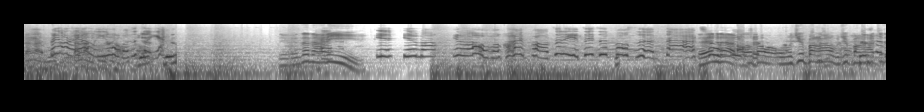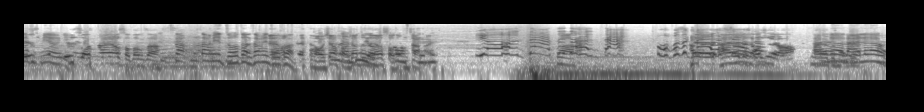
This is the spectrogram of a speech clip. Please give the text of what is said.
感染度没有人要理我们是怎样？你们在哪里？夜夜猫夜猫，我们快跑！这里这只 BOSS 很大，等一下等等我我们去帮他，我们去帮他，就在前面而已。连手杀要手动上，上上面左转，上面左转。哎好像好像真的要手动上来。有很大，真的很大，我不是开玩笑的还有一个小。雪哦，来了来了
